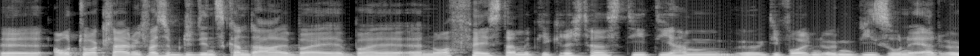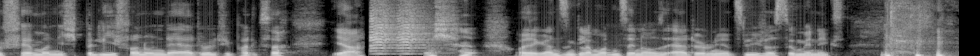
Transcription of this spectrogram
äh, Outdoor-Kleidung. Ich weiß nicht, ob du den Skandal bei, bei äh, North Face da mitgekriegt hast. Die, die haben, äh, die wollten irgendwie so eine Erdölfirma nicht beliefern und der Erdöltyp hat gesagt, ja, eure ganzen Klamotten sind aus Erdöl und jetzt lieferst du mir nichts.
